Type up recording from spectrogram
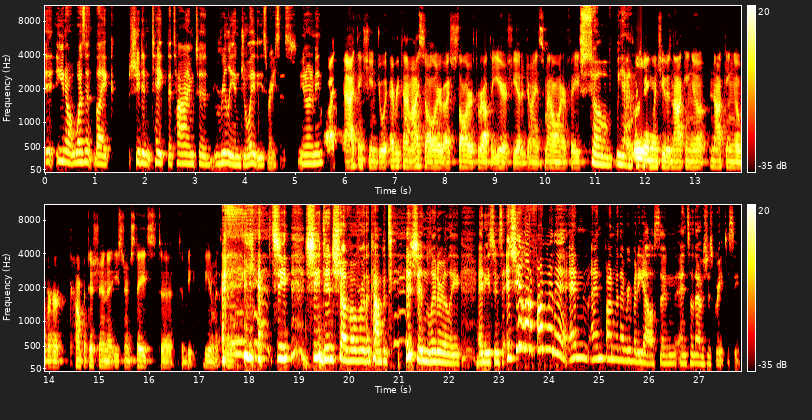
it, you know it wasn't like she didn't take the time to really enjoy these races. You know what I mean? I, I, think she enjoyed every time I saw her. I saw her throughout the year. She had a giant smile on her face. So yeah, including when she was knocking knocking over her competition at Eastern States to to beat to beat him at the yeah, she she did shove over the competition literally at Eastern States, and she had a lot of fun with it and and fun with everybody else, and and so that was just great to see.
